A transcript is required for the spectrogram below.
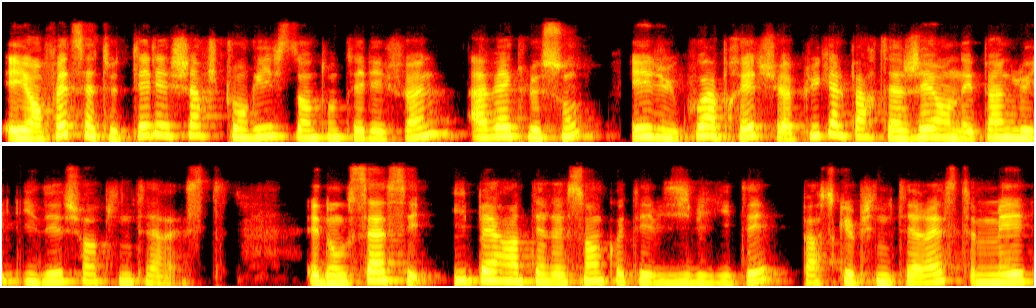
Et en fait, ça te télécharge ton Reels dans ton téléphone avec le son. Et du coup, après, tu n'as plus qu'à le partager en épingle ID sur Pinterest. Et donc ça, c'est hyper intéressant côté visibilité parce que Pinterest met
